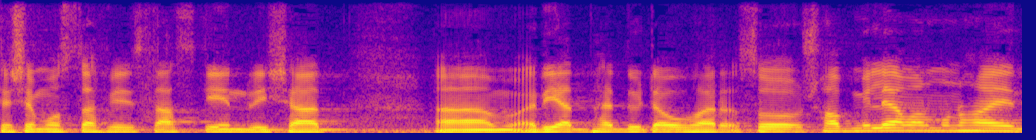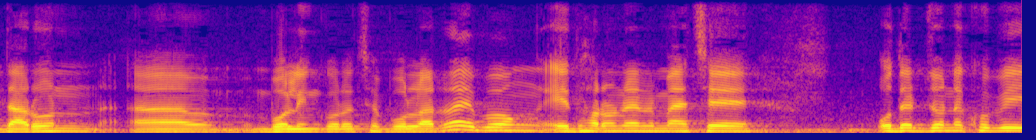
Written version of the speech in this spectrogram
শেষে মোস্তাফিজ, তাসকিন, রিশাদ রিয়াদ ভাই দুইটা ওভার সো সব মিলে আমার মনে হয় দারুণ বোলিং করেছে বোলাররা এবং এ ধরনের ম্যাচে ওদের জন্য খুবই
